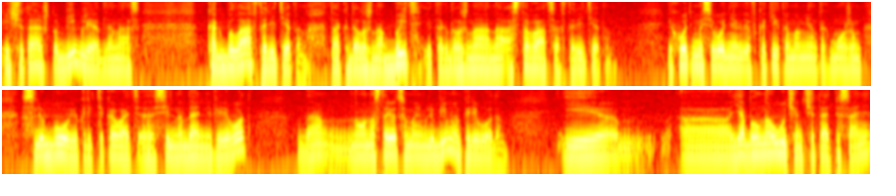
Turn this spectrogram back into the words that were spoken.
И считаю, что Библия для нас как была авторитетом, так должна быть, и так должна она оставаться авторитетом. И хоть мы сегодня в каких-то моментах можем с любовью критиковать э, сильно дальний перевод, да, но он остается моим любимым переводом. И э, я был научен читать Писание,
